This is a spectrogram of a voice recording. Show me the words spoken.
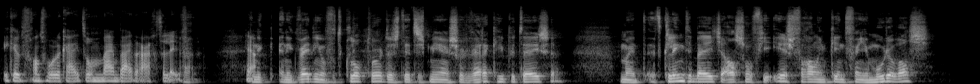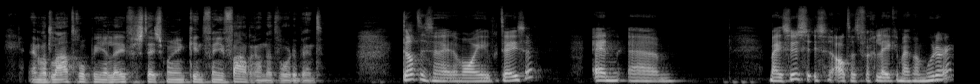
ik heb de verantwoordelijkheid om mijn bijdrage te leveren. Ja. En, ik, en ik weet niet of het klopt hoor, dus dit is meer een soort werkhypothese. Maar het, het klinkt een beetje alsof je eerst vooral een kind van je moeder was. En wat later op in je leven steeds maar een kind van je vader aan het worden bent. Dat is een hele mooie hypothese. En ehm, mijn zus is altijd vergeleken met mijn moeder.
